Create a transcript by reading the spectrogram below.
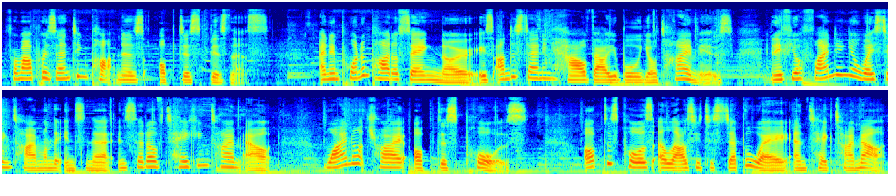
from our presenting partners, Optus Business. An important part of saying no is understanding how valuable your time is. And if you're finding you're wasting time on the internet instead of taking time out, why not try Optus Pause? Optus Pause allows you to step away and take time out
